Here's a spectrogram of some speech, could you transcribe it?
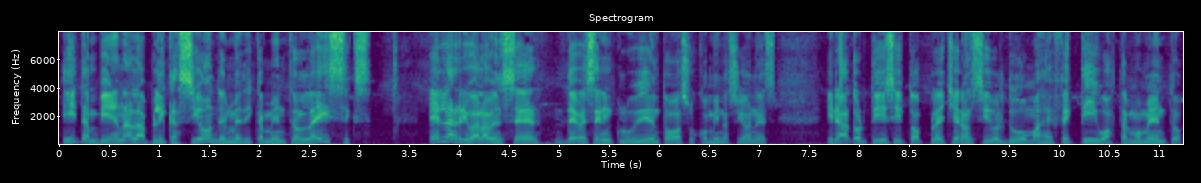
y también a la aplicación del medicamento Lasix. Es la rival a vencer, debe ser incluida en todas sus combinaciones. Irat Ortiz y Top Fletcher han sido el dúo más efectivo hasta el momento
